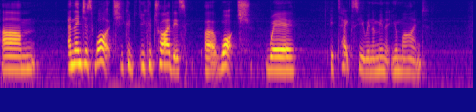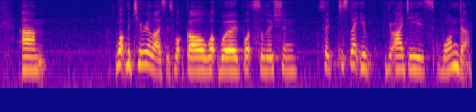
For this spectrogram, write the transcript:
Um, and then just watch. You could, you could try this uh, watch where it takes you in a minute, your mind. Um, what materializes, what goal, what word, what solution. So just let your, your ideas wander.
